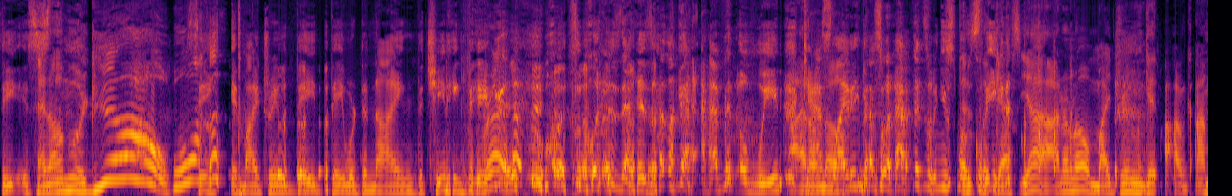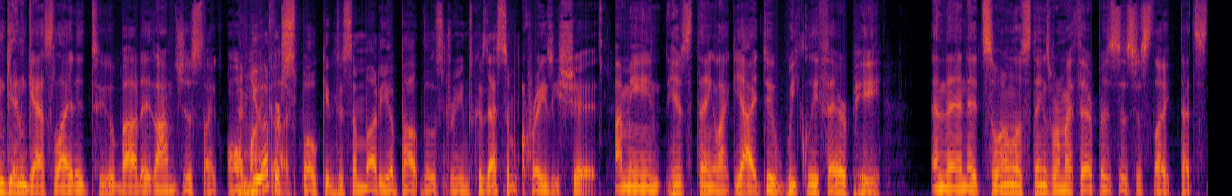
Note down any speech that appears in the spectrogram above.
See, it's And I'm like, yo, what? See, in my dream, they they were denying the cheating thing. Right. what, what is that? Is that like a habit of weed? I. Gaslighting? That's what happens when you smoke It's the weed. gas. Yeah, I don't know. My dream get. I'm, I'm getting gaslighted too about it. I'm just like, oh Have my you ever god. spoken to somebody about those dreams? Because that's some crazy shit. I mean, here's the thing. Like, yeah, I do weekly therapy, and then it's one of those things where my therapist is just like, that's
